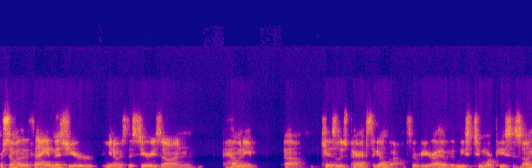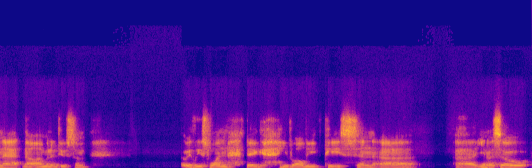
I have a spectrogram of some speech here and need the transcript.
or some other thing. And this year, you know, it's this series on how many uh, kids lose parents to gun violence every year. I have at least two more pieces on that. Now I'm going to do some, at least one big Uvalde piece and, uh, uh, you know, so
